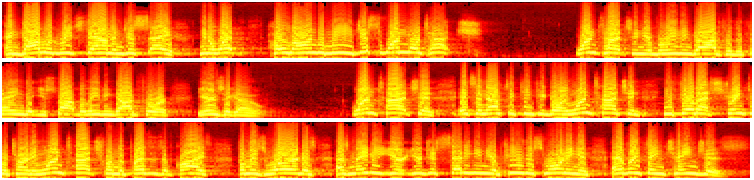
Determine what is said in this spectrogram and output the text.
And God would reach down and just say, you know what? Hold on to me. Just one more touch. One touch, and you're believing God for the thing that you stopped believing God for years ago. One touch and it's enough to keep you going. One touch and you feel that strength returning. One touch from the presence of Christ, from His Word, as, as maybe you're, you're just sitting in your pew this morning and everything changes.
